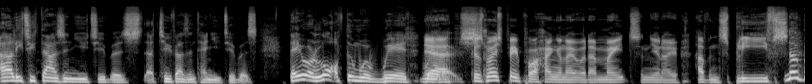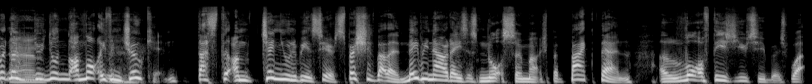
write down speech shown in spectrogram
early 2000 YouTubers, uh, 2010 YouTubers. They were, a lot of them were weird yeah, because most people are hanging out with their mates and you know having spleefs. No, but no, and- no, I'm not even joking. That's the, I'm genuinely being serious, especially back then. Maybe nowadays it's not so much, but back then, a lot of these YouTubers were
